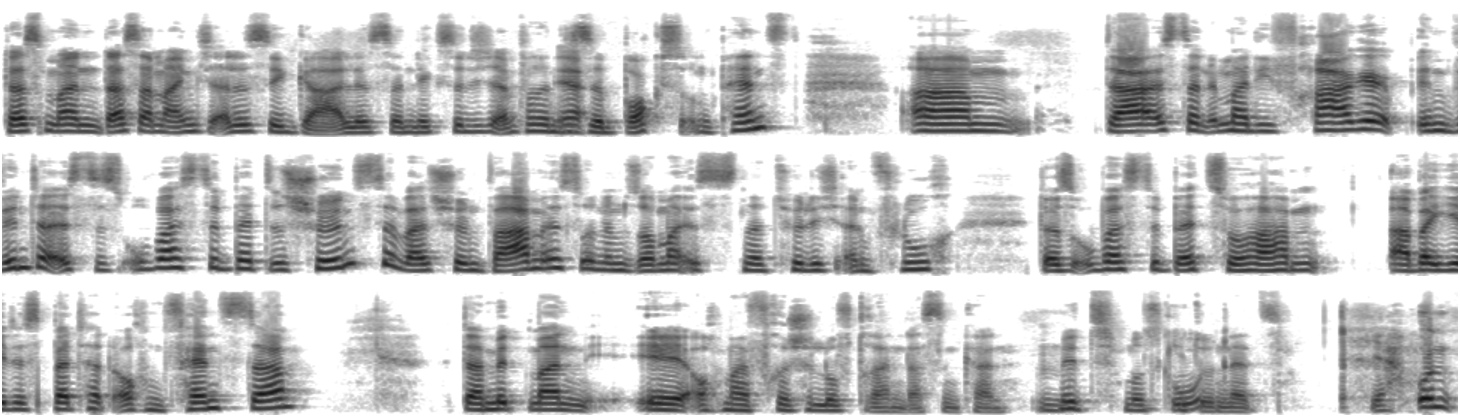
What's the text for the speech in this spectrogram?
dass man, dass einem eigentlich alles egal ist. Dann legst du dich einfach in ja. diese Box und pennst. Ähm, da ist dann immer die Frage, im Winter ist das oberste Bett das schönste, weil es schön warm ist und im Sommer ist es natürlich ein Fluch, das oberste Bett zu haben. Aber jedes Bett hat auch ein Fenster, damit man äh, auch mal frische Luft reinlassen kann. Mhm. Mit Moskitonetz. Ja. Und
